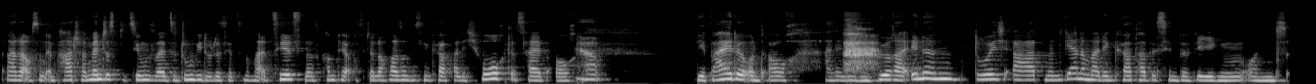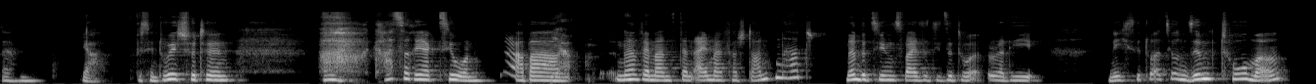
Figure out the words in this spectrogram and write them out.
gerade auch so ein empathischer Mensch ist, beziehungsweise du, wie du das jetzt nochmal erzählst, das kommt ja oft dann nochmal so ein bisschen körperlich hoch, deshalb auch ja wir beide und auch alle lieben HörerInnen durchatmen, gerne mal den Körper ein bisschen bewegen und ähm, ja, ein bisschen durchschütteln. Ach, krasse Reaktion. Aber ja. ne, wenn man es dann einmal verstanden hat, ne, beziehungsweise die Situation oder die nicht Situation, Symptome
